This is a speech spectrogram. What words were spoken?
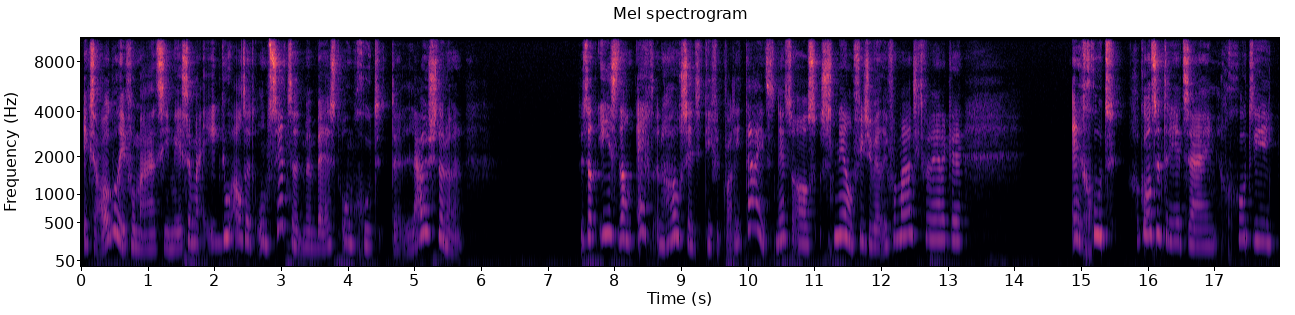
Ik zou ook wel informatie missen, maar ik doe altijd ontzettend mijn best om goed te luisteren. Dus dat is dan echt een hoogsensitieve kwaliteit. Net zoals snel visueel informatie te verwerken en goed geconcentreerd zijn, goed die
